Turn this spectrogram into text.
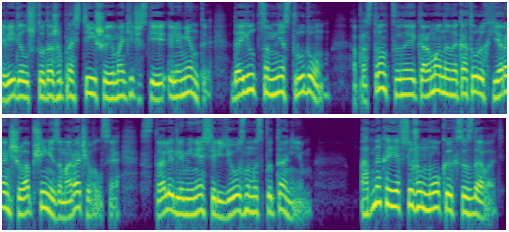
Видел, что даже простейшие магические элементы даются мне с трудом, а пространственные карманы, на которых я раньше вообще не заморачивался, стали для меня серьезным испытанием. Однако я все же мог их создавать.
